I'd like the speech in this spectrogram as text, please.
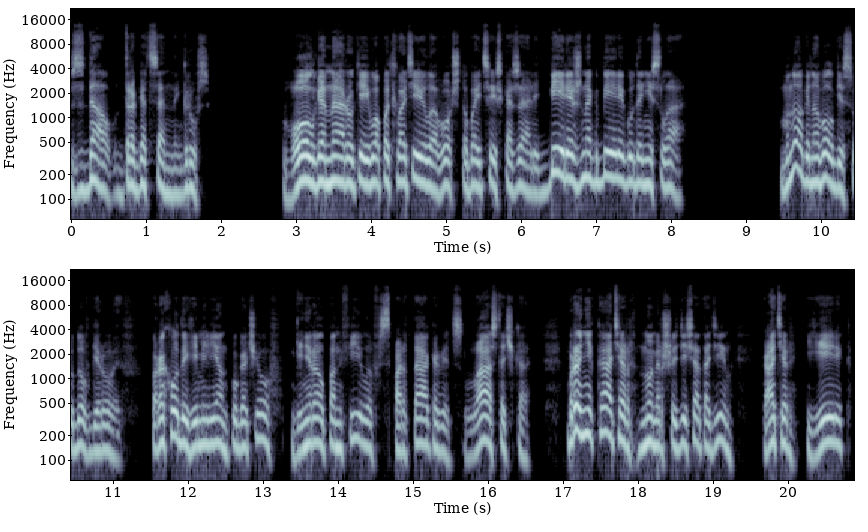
Сдал драгоценный груз. Волга на руки его подхватила, вот что бойцы сказали, бережно к берегу донесла. Много на Волге судов героев. Пароходы Емельян Пугачев, генерал Панфилов, Спартаковец, Ласточка, бронекатер номер 61, катер Ерик,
